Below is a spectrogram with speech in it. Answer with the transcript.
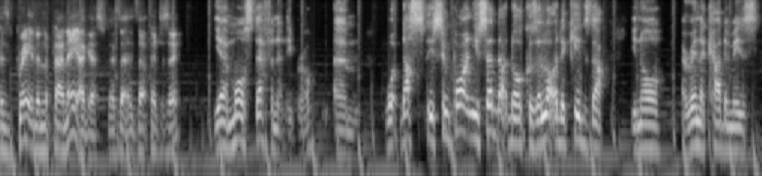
is greater than the plan A, I guess. Is that, is that fair to say? Yeah, most definitely, bro. Um, what that's it's important you said that though, because a lot of the kids that you know are in academies,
